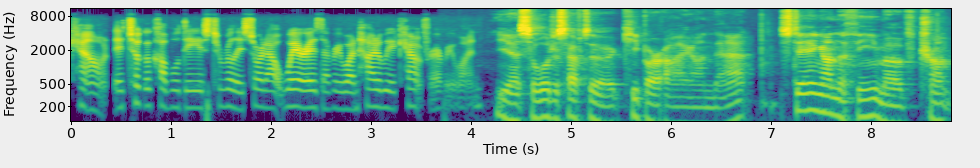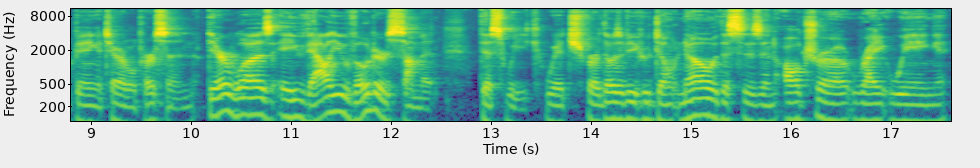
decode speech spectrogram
count, it took a couple days to really sort out where is everyone? How do we account for everyone? Yeah, so we'll just have to keep our eye on that. Staying on the theme of Trump being a terrible person, there was a Value Voters Summit this week, which, for those of you who don't know, this is an ultra right wing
